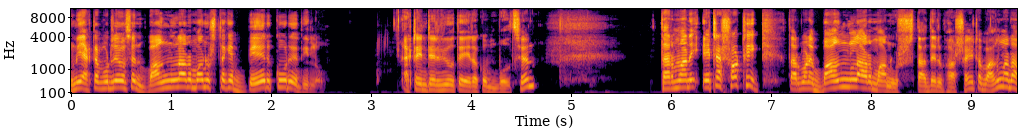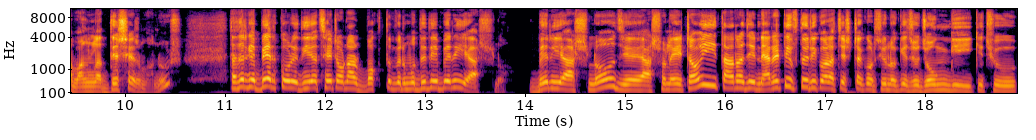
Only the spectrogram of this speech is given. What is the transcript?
উনি একটা পর্যায়ে বলছেন, বাংলার মানুষ তাকে বের করে দিল। একটা ইন্টারভিউতে এরকম বলছেন। তার মানে এটা সঠিক, তার মানে বাংলার মানুষ তাদের ভাষা এটা বাংলা না বাংলাদেশের মানুষ তাদেরকে বের করে দিয়েছে, এটা ওনার বক্তব্যের মধ্যে দিয়ে বেরিয়ে আসলো। বেরিয়ে আসলো যে আসলে এটাই তারা যে ন্যারেটিভ তৈরি করার চেষ্টা করছিল, কিছু জঙ্গি, কিছু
